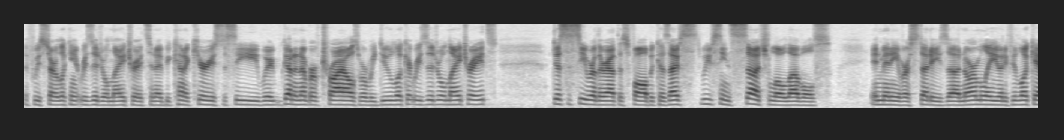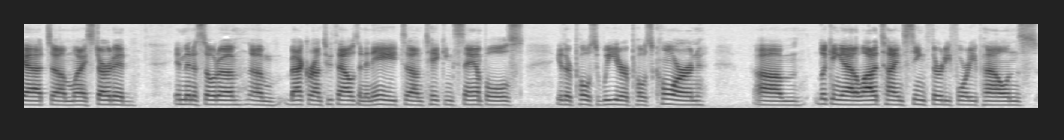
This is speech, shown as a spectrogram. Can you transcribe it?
If we start looking at residual nitrates, and I'd be kind of curious to see, we've got a number of trials where we do look at residual nitrates just to see where they're at this fall because I've we've seen such low levels in many of our studies. Uh, normally, if you look at um, when I started in Minnesota um, back around 2008, um, taking samples either post wheat or post corn, um, looking at a lot of times seeing 30, 40 pounds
